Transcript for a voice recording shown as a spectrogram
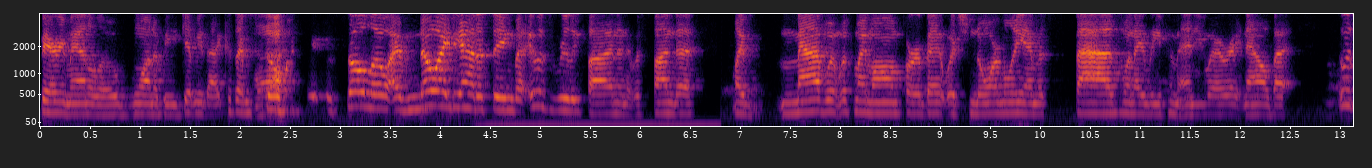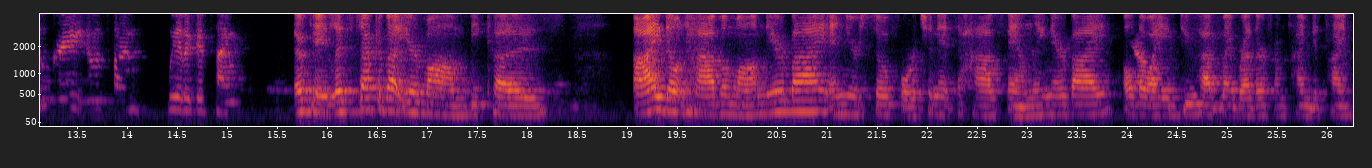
Barry Manilow wannabe. Give me that because I'm so uh. my voice is so low. I have no idea how to sing, but it was really fun, and it was fun to. My Mav went with my mom for a bit, which normally I'm a spaz when I leave him anywhere right now, but it was great. It was fun we had a good time. Okay, let's talk about your mom because I don't have a mom nearby, and you're so fortunate to have family nearby. Although yeah. I do have my brother from time to time.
